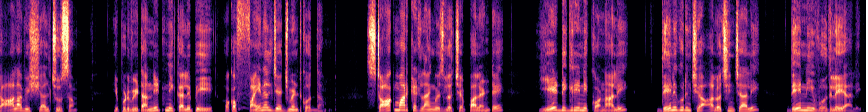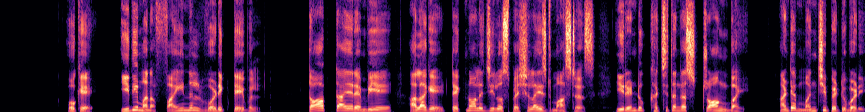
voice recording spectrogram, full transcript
చాలా విషయాలు చూసాం. ఇప్పుడు వీటన్నిటినీ కలిపి ఒక ఫైనల్ జడ్జ్మెంట్కొద్దాం స్టాక్ మార్కెట్ లాంగ్వేజ్లో చెప్పాలంటే ఏ డిగ్రీని కొనాలి దేని గురించి ఆలోచించాలి దేన్ని వదిలేయాలి? ఓకే ఇది మన final verdict table. Top tier MBA అలాగే టెక్నాలజీలో స్పెషలైజ్డ్ మాస్టర్స్. ఈ రెండు ఖచ్చితంగా స్ట్రాంగ్ బై అంటే మంచి పెట్టుబడి.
